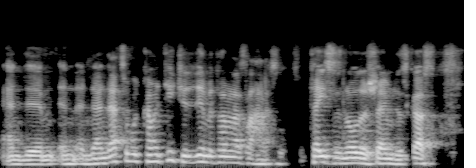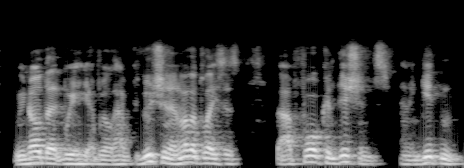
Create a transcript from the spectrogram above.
And, um, and and then that's what we come and teach you. The so Taste and all the shame discussed. We know that we will have kedushin in other places. There are four conditions, and in Gittin,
